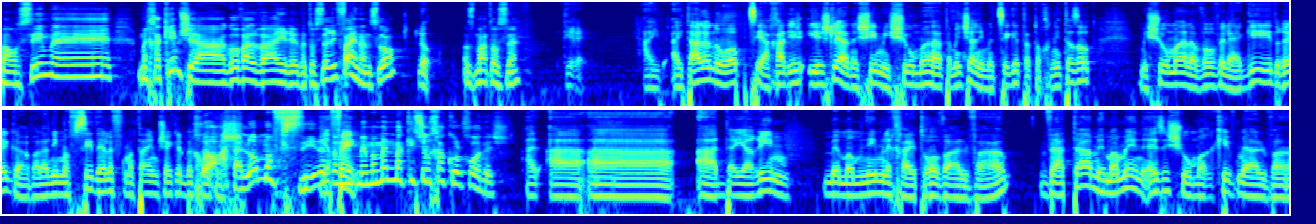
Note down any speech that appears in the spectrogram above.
מה עושים? אה, מחכים שהגובה ההלוואה ירד, ואתה עושה ריפייננס, לא? לא. אז מה אתה עושה? תראה, הי- הייתה לנו אופציה אחת, יש, יש לאנשים משום מה, תמיד כשאני מציג את התוכנית הזאת, משום מה לבוא ולהגיד, רגע, אבל אני מפסיד 1,200 שקל לא, בחודש. אתה לא מפסיד, אתה יפה. מממן מהכיס שלך כל חודש. ה- ה- ה- הדיירים מממנים לך את רוב ההלוואה, ואתה מממן איזשהו מרכיב מההלוואה.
